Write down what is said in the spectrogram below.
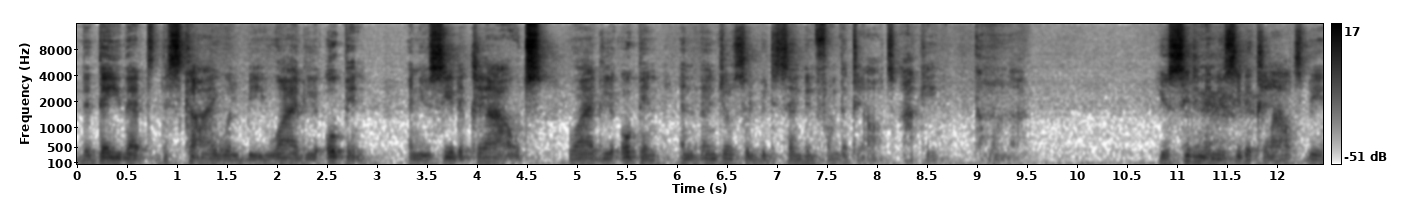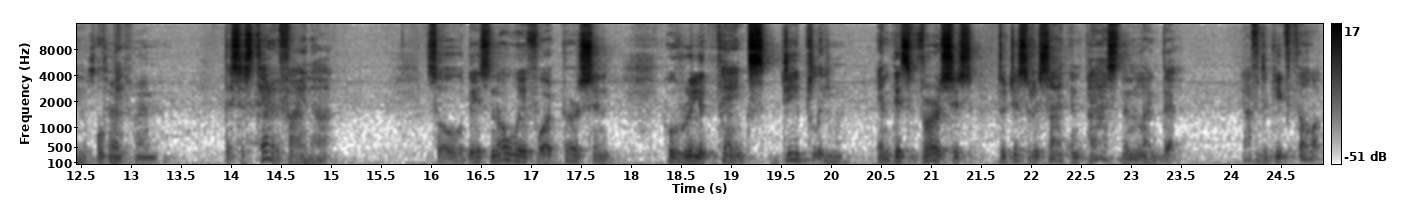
the day that the sky will be widely open and you see the clouds widely open and angels will be descending from the clouds. Aki, come on now. You're sitting and you see the clouds being It's open. terrifying. This is terrifying, huh? So there's no way for a person who really thinks deeply Mm. in these verses to just recite and pass them like that. You have to give thought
